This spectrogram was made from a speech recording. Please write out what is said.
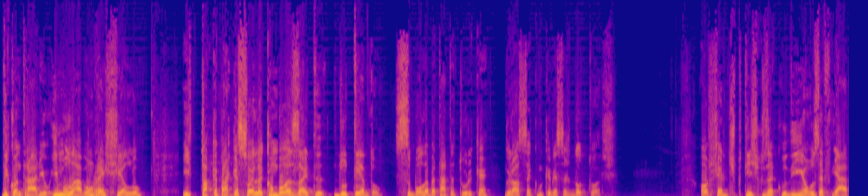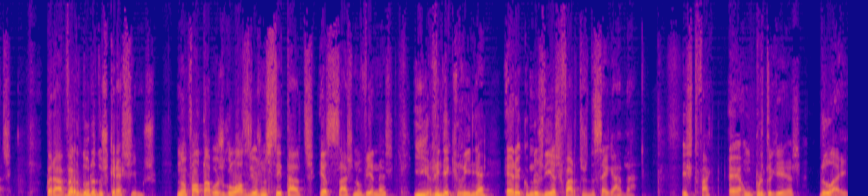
De contrário, imolava um reixelo e toca para a caçoila com bom azeite do tedo, cebola, batata turca, grossa como cabeças de doutores. Ao cheiro dos petiscos acudiam os afilhados para a verdura dos créchimos, Não faltavam os golosos e os necessitados, esses às novenas, e rilha que rilha era como nos dias fartos de cegada. Isto, de facto, é um português de lei.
